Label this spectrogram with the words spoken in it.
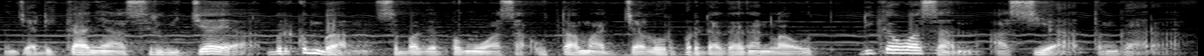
menjadikannya Sriwijaya berkembang sebagai penguasa utama jalur perdagangan laut di kawasan Asia Tenggara.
